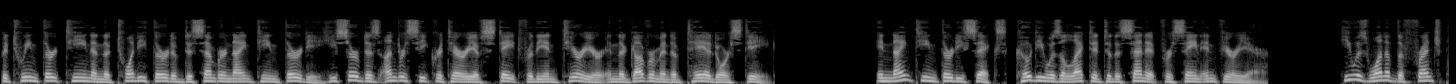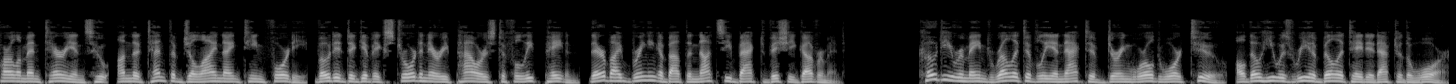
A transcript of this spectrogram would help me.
Between 13 and 23 December 1930 he served as Undersecretary of State for the Interior in the government of Théodore Steeg. In 1936, Coty was elected to the Senate for Seine-Inférieure. He was one of the French parliamentarians who, on 10 July 1940, voted to give extraordinary powers to Philippe Pétain, thereby bringing about the Nazi-backed Vichy government. Coty remained relatively inactive during World War II, although he was rehabilitated after the war.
